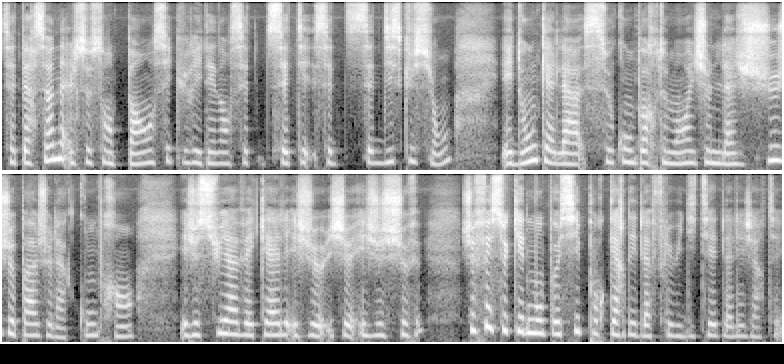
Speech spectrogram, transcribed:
cette personne, elle se sent pas en sécurité dans cette, discussion. Et donc, elle a ce comportement et je ne la juge pas, je la comprends. Et je suis avec elle et je, je, je, je, fais ce qui est de mon possible pour garder de la fluidité, de la légèreté.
